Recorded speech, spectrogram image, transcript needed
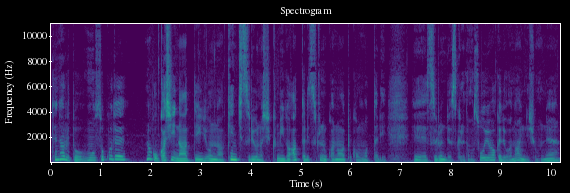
てなるともうそこでなんかおかしいなっていうような検知するような仕組みがあったりするのかなとか思ったり、えー、するんですけれどもそういうわけではないんでしょうね。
